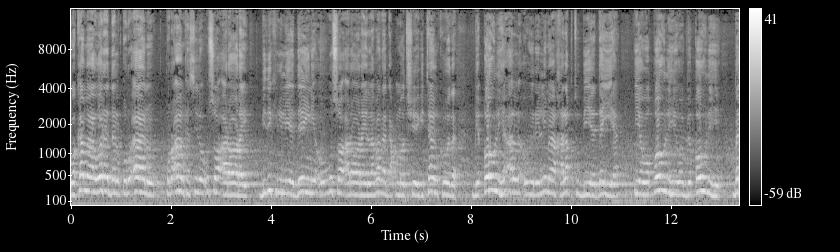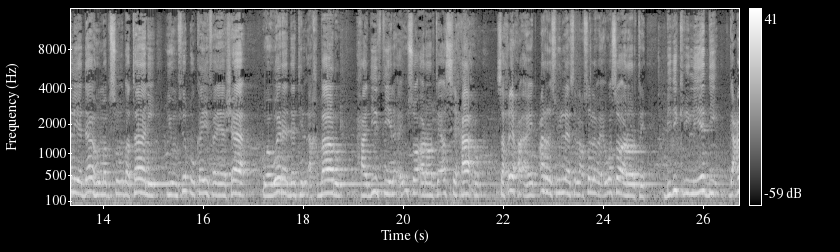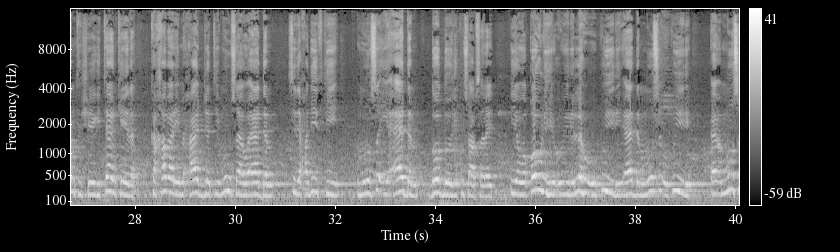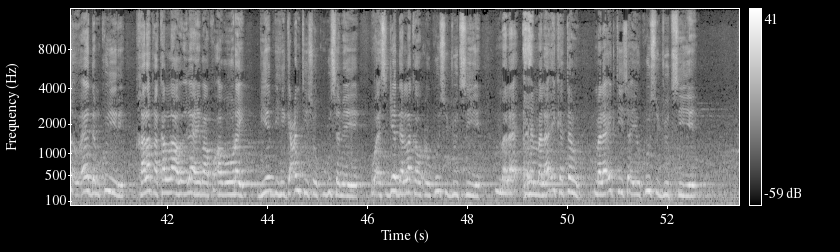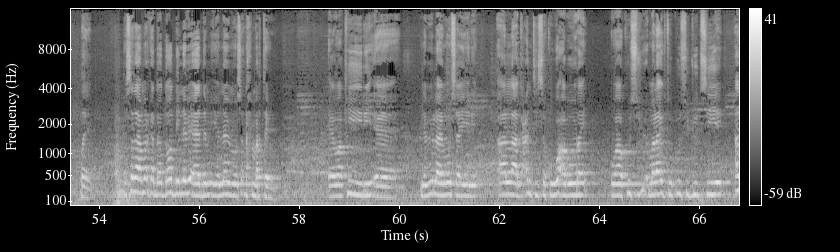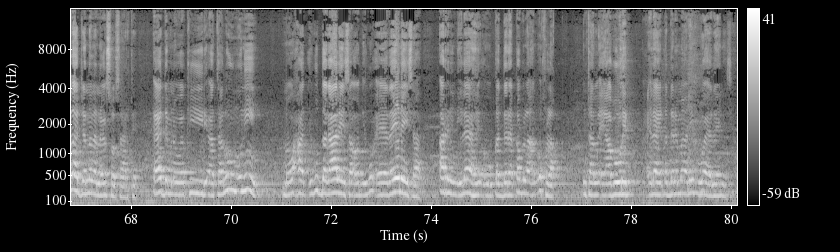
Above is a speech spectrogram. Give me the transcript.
wakamaa warada alqur'aanu qur'aanka siduu u soo arooray bidikri lyadayni uu ugu soo arooray labada gacmood sheegitaankooda biqowlihi alla uu yidhi limaa khalaqtu biyadaya iyo wa qowlihi wa biqowlihi bal yadaahu mabsuudataani yunfiqu kayfa yashaa? Wa waradat alakhbaaru axaadiidtiina ay u soo aroortay alsixaaxu saxiixa ahayd can rasuulillahi sal l slam ay uga soo aroortay bidikri lyadi gacanta sheegitaankeeda ka khabari maxaajati muusa wa aadam sida xadiidkii muuse iyo aadam doodoodii ku saabsanayd iyo wa qowlihi uu yidhi lahu uu ku yidhi aadam muuse uu ku yidhi muuse uu aadam ku yidhi khalaqaka allaahu ilaahay baa ku abuuray biyadihi gacantiisuu kugu sameeyey wa asjada laka wuxuu kuu sujuudsiiyey malaa'ikatahu malaa'igtiisa ayuu kuu sujuudsiiyey qisadaa marka doodii nebi aadam iyo nebi muuse dhex martay waa kii yidhi nebiyullaahi muusa yidhi allah gacantiisa kugu abuuray waa kumalaa'igtuu kuu sujuudsiiyey adaa jannada naga soo saartay. Aadamna waa kii yidhi ataluumunii ma waxaad igu dagaalaysaa ood igu eedaynaysaa? Arrin ilaahay ou qadaray qabla an ukhlaq. Intaan la abuurin ilaahay qadaray ma aniga ugu eedaynaysaa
